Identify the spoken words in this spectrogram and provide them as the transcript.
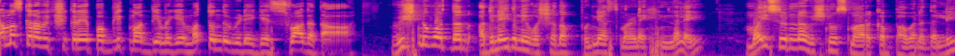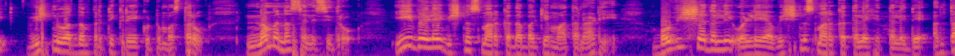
ನಮಸ್ಕಾರ ವೀಕ್ಷಕರೇ, ಪಬ್ಲಿಕ್ ಮಾಧ್ಯಮಿಗೆ ಮತ್ತೊಂದು ವಿಡಿಯೋಗೆ ಸ್ವಾಗತ. ವಿಷ್ಣುವರ್ಧನ್ ಹದಿನೈದನೇ ವರ್ಷದ ಪುಣ್ಯ ಸ್ಮರಣೆ ಹಿನ್ನೆಲೆ ಮೈಸೂರಿನ ವಿಷ್ಣು ಸ್ಮಾರಕ ಭವನದಲ್ಲಿ ವಿಷ್ಣುವರ್ಧನ್ ಪ್ರತಿಕ್ರಿಯೆ ಕುಟುಂಬಸ್ಥರು ನಮನ ಸಲ್ಲಿಸಿದರು. ಈ ವೇಳೆ ವಿಷ್ಣು ಸ್ಮಾರಕದ ಬಗ್ಗೆ ಮಾತನಾಡಿ, ಭವಿಷ್ಯದಲ್ಲಿ ಒಳ್ಳೆಯ ವಿಷ್ಣು ಸ್ಮಾರಕ ತಲೆ ಎತ್ತಲಿದೆ ಅಂತ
